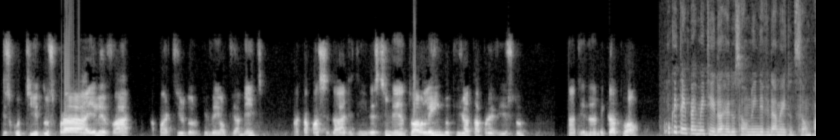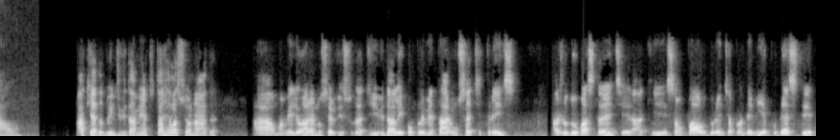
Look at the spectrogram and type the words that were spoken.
discutidos para elevar, a partir do ano que vem, obviamente, a capacidade de investimento além do que já está previsto na dinâmica atual. O que tem permitido a redução do endividamento de São Paulo? A queda do endividamento está relacionada a uma melhora no serviço da dívida, a Lei Complementar 173 ajudou bastante a que São Paulo, durante a pandemia, pudesse ter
